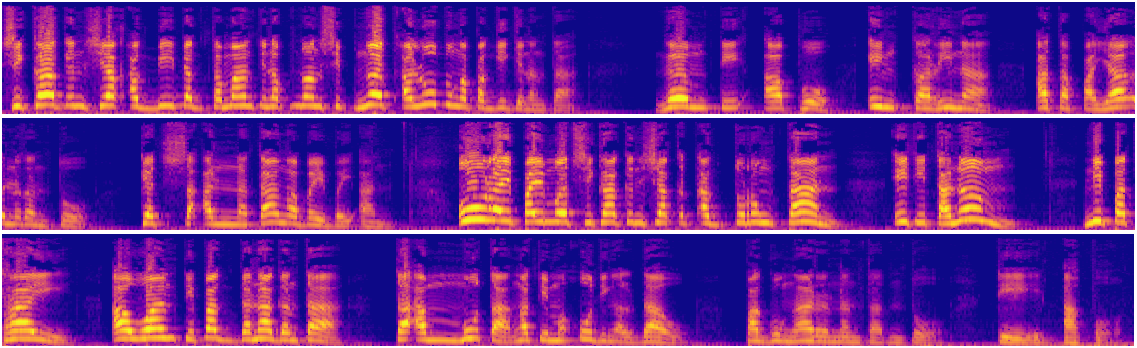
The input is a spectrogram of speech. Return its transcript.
Sikaken siyak agbibiyag taman tinapnon sipnget alubo nga pagiginanta. Ngem ti apo in karina at apayaan na tanto ket saan nata nga baybayan. Uray paymot sikaken siyak at agturungtan iti tanam ni patay awan ti pagdanaganta taammuta nga ti mauding aldaw pagungaran ng tanto ti apo.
